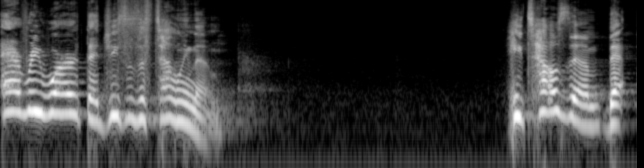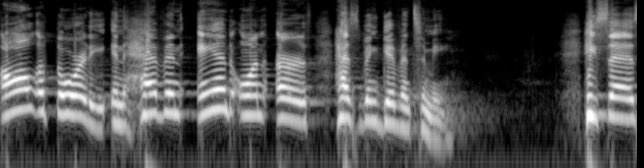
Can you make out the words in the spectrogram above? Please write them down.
every word that Jesus is telling them. He tells them that all authority in heaven and on earth has been given to me. He says,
